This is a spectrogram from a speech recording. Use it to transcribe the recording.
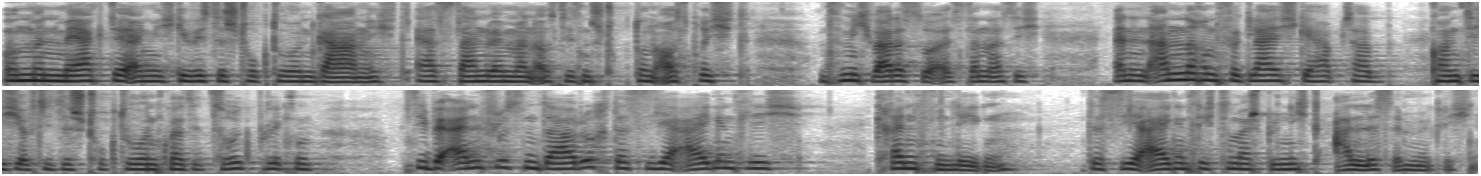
und man merkt ja eigentlich gewisse Strukturen gar nicht. Erst dann, wenn man aus diesen Strukturen ausbricht. Und für mich war das so, als dann, als ich einen anderen Vergleich gehabt habe, konnte ich auf diese Strukturen quasi zurückblicken. Sie beeinflussen dadurch, dass sie ja eigentlich Grenzen legen, dass sie ja eigentlich zum Beispiel nicht alles ermöglichen.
